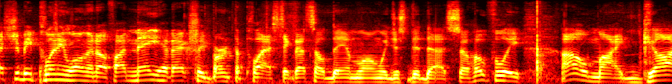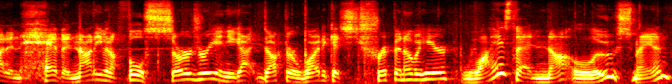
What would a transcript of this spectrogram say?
That should be plenty long enough. I may have actually burnt the plastic. That's how damn long we just did that. So hopefully, oh my god in heaven, not even a full surgery and you got Dr. Whitekiss tripping over here? Why is that not loose, man?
